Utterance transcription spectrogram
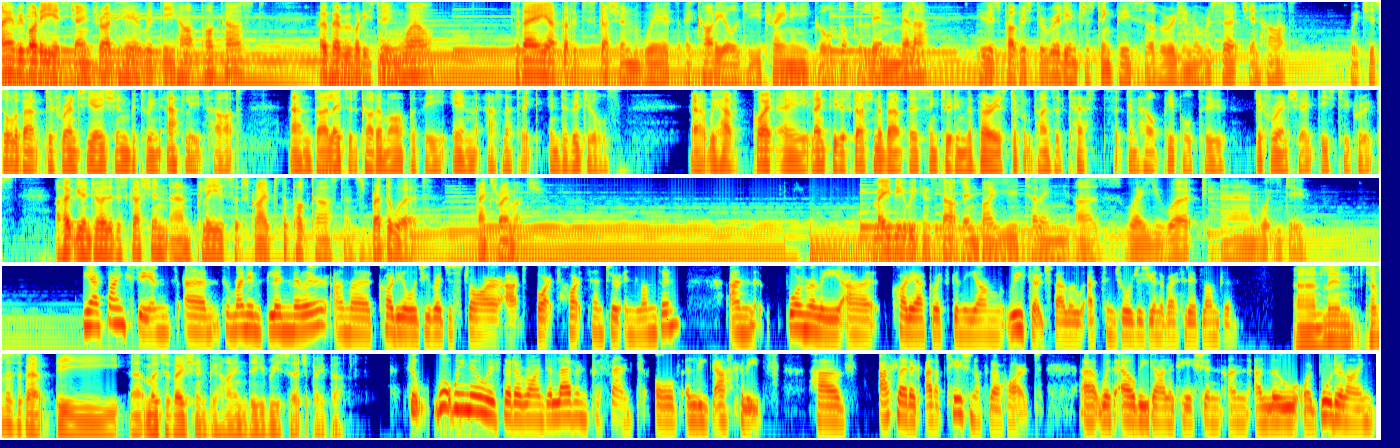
Hi, everybody, it's James Rudd here with the Heart Podcast. Hope everybody's doing well. Today, I've got a discussion with a cardiology trainee called Dr. Lynne Millar, who has published a really interesting piece of original research in heart, which is all about differentiation between athlete's heart and dilated cardiomyopathy in athletic individuals. Uh, we have quite a lengthy discussion about this, including the various different kinds of tests that can help people to differentiate these two groups. I hope you enjoy the discussion and please subscribe to the podcast and spread the word. Thanks very much. Maybe we can start, Lynne, by you telling us where you work and what you do. Yeah, thanks, James. Um, so, my name is Lynne Millar. I'm a cardiology registrar at Bart's Heart Centre in London and formerly a cardiac risk in the young research fellow at St George's University of London. And Lynne, tell us about the uh, motivation behind the research paper. So, what we know is that around 11% of elite athletes have athletic adaptation of their heart uh, with LV dilatation and a low or borderline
